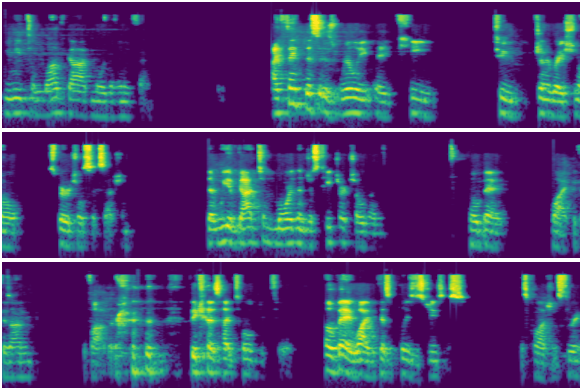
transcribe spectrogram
you need to love God more than anything. I think this is really a key to generational spiritual succession. That we have got to more than just teach our children obey. Why? Because I'm the Father. because I told you to. Obey. Why? Because it pleases Jesus. That's Colossians 3.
